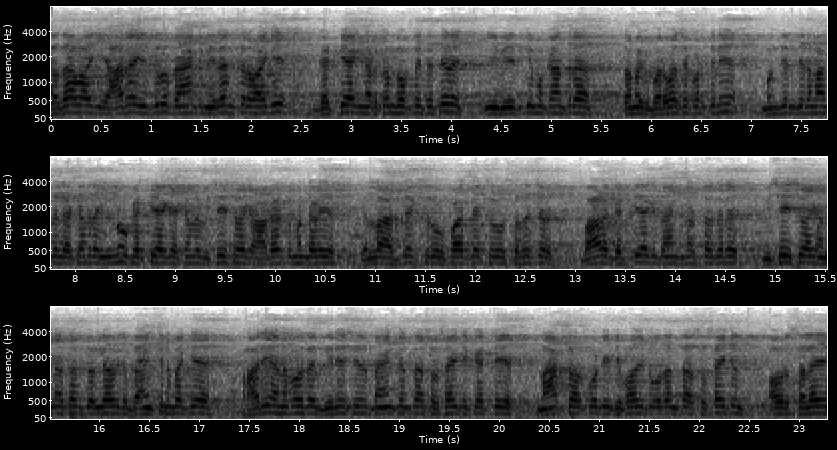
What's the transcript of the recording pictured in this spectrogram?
ಸದಾವಾಗಿ ಯಾರೇ ಇದ್ದರೂ ಬ್ಯಾಂಕ್ ನಿರಂತರವಾಗಿ ಗಟ್ಟಿಯಾಗಿ ನಡ್ಕೊಂಡು ಹೋಗ್ತೈತೆ ಅಂತೇಳಿ ಈ ವೇದಿಕೆ ಮುಖಾಂತರ ತಮಗೆ ಭರವಸೆ ಕೊಡ್ತೀನಿ. ಮುಂದಿನ ದಿನಮಾನದಲ್ಲಿ ಯಾಕಂದರೆ ಇನ್ನೂ ಗಟ್ಟಿಯಾಗಿ, ಯಾಕಂದರೆ ವಿಶೇಷವಾಗಿ ಆಡಳಿತ ಮಂಡಳಿ ಎಲ್ಲ ಅಧ್ಯಕ್ಷರು, ಉಪಾಧ್ಯಕ್ಷರು, ಸದಸ್ಯರು ಭಾಳ ಗಟ್ಟಿಯಾಗಿ ಬ್ಯಾಂಕ್ ನಡೆಸ್ತಾ ಇದ್ದಾರೆ. ವಿಶೇಷವಾಗಿ ಅನ್ನಸಾಬ್ ದೊಲ್ಲೆ ಅವರಿಗೆ ಬ್ಯಾಂಕಿನ ಬಗ್ಗೆ ಭಾರಿ ಅನುಭವ ಇದೆ. ಬೀರೇಶ್ವರ ಬ್ಯಾಂಕ್ ಅಂತ ಸೊಸೈಟಿ ಕಟ್ಟಿ ನಾಲ್ಕು ಸಾವಿರ ಕೋಟಿ ಡಿಪಾಸಿಟ್ ಹೋದಂಥ ಸೊಸೈಟಿ ಅವ್ರ ಸಲಹೆ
